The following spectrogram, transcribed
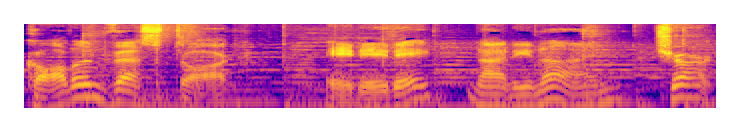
Call Invest Talk 888 99 Chart.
